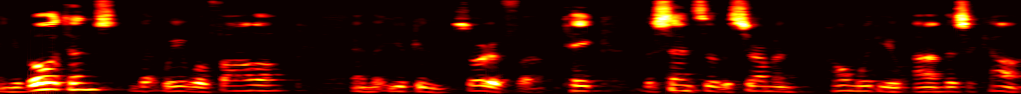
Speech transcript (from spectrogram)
in your bulletins that we will follow and that you can sort of uh, take the sense of the sermon home with you on this account.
